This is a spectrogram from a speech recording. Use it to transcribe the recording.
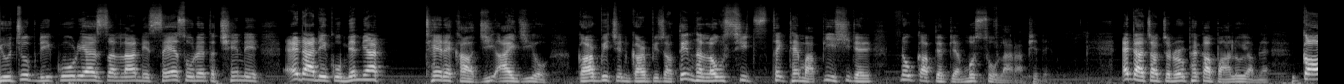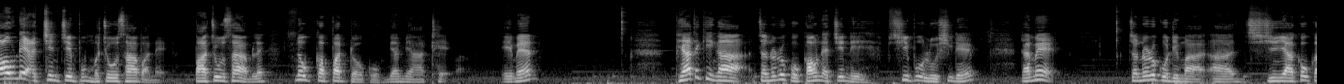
YouTube ဒီ Korea ဇာတ်လမ်းတွေဆဲဆိုတဲ့တခြင်းတွေအဲ့ဒါတွေကိုမြက်များ ထဲတဲ့ခါ GIG ကို garbage and garbage အတင်းနှလုံးရှိစိတ်ထဲမှာပြည့်ရှိတဲ့နှုတ်ကပြန်ပြန်မွတ်ဆိုလာတာဖြစ်တယ်အဲ့ဒါကြောင့်ကျွန်တော်တို့ဘက်ကဘာလို့ရမလဲကောင်းတဲ့အချင်းချင်းဖို့မစူးစားပါနဲ့ဘာစူးစားရမလဲနှုတ်ကပတ်တော်ကိုများများထည့်ပါအာမင်ဖျားတခင်ကကျွန်တော်တို့ကိုကောင်းတဲ့အကျင့်တွေရှိဖို့လိုရှိတယ်ဒါပေမဲ့ ကျွန်တော်တို့ကိုဒီမှာအာရှင်ယာကုတ်က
